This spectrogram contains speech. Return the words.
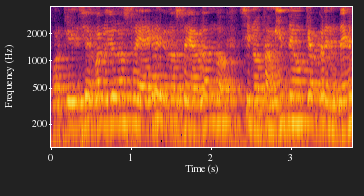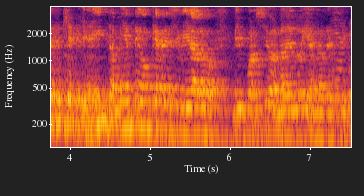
porque dice, bueno, yo no estoy allá, yo no estoy hablando, sino también tengo que aprender que de ahí también tengo que recibir algo, mi porción, aleluya, la recibo.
